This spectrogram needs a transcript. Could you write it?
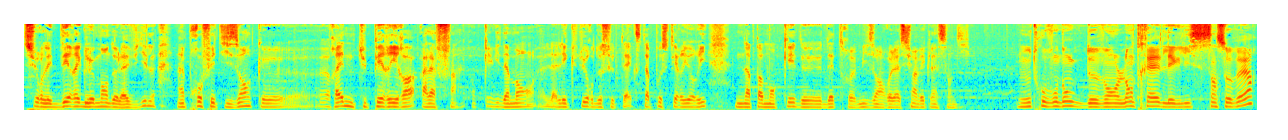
sur les dérèglements de la ville, un prophétisant que euh, Rennes tu périras à la fin. Donc évidemment, la lecture de ce texte a posteriori n'a pas manqué d'être mise en relation avec l'incendie. Nous nous trouvons donc devant l'entrée de l'église Saint-Sauveur,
